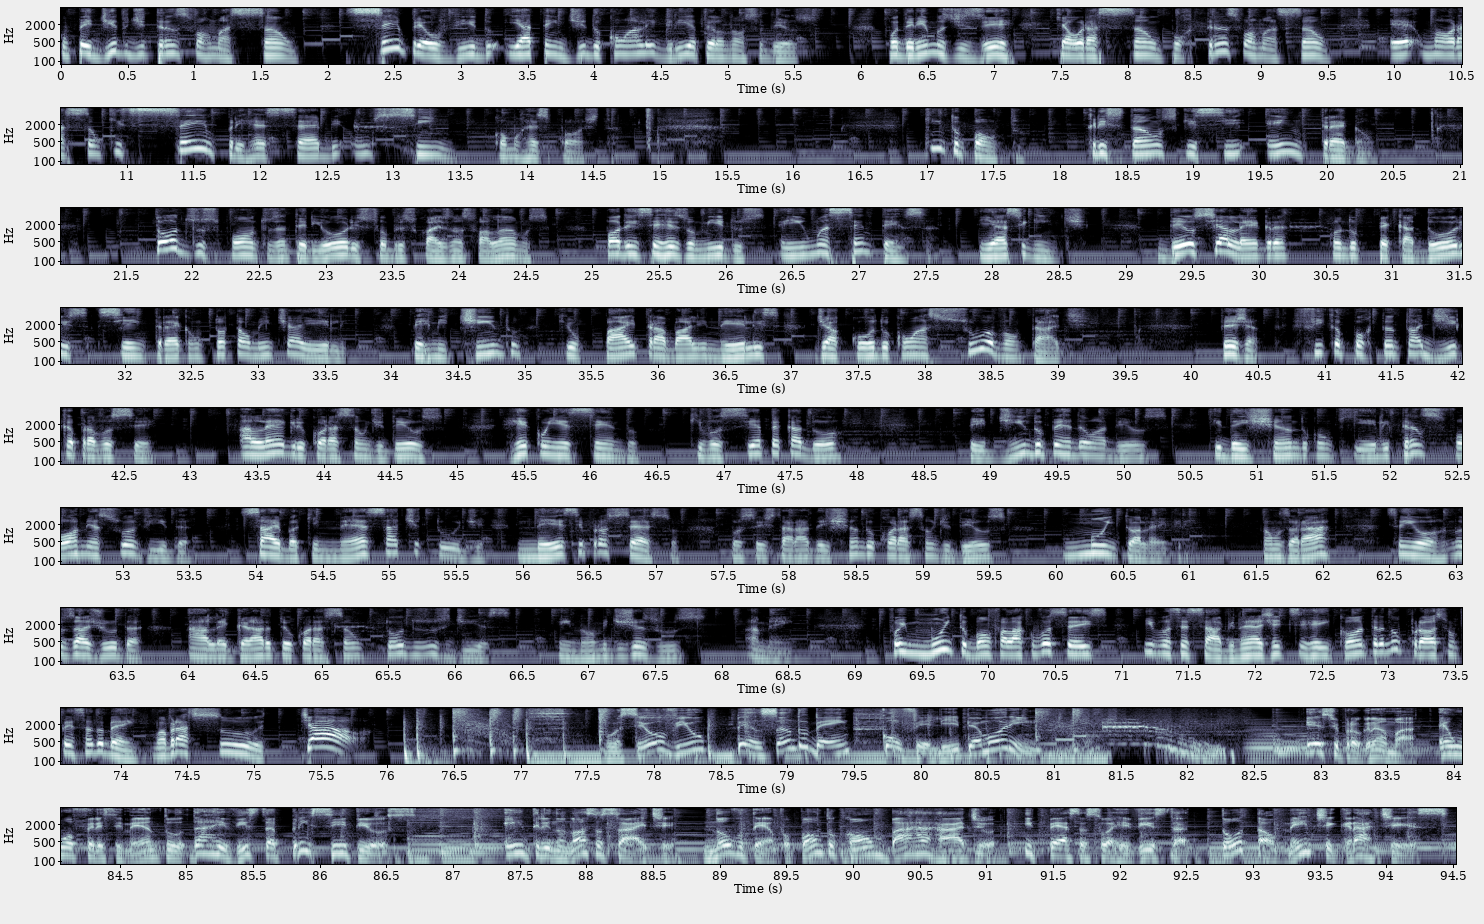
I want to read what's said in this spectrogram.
O pedido de transformação sempre é ouvido e atendido com alegria pelo nosso Deus. Poderíamos dizer que a oração por transformação é uma oração que sempre recebe um sim como resposta. Quinto ponto: cristãos que se entregam. Todos os pontos anteriores sobre os quais nós falamos podem ser resumidos em uma sentença, e é a seguinte: Deus se alegra quando pecadores se entregam totalmente a Ele, permitindo que o Pai trabalhe neles de acordo com a sua vontade. Veja, fica portanto a dica para você. Alegre o coração de Deus, reconhecendo que você é pecador, pedindo perdão a Deus e deixando com que Ele transforme a sua vida. Saiba que nessa atitude, nesse processo, você estará deixando o coração de Deus muito alegre. Vamos orar? Senhor, nos ajuda a alegrar o teu coração todos os dias. Em nome de Jesus. Amém. Foi muito bom falar com vocês e você sabe, né? A gente se reencontra no próximo Pensando Bem. Um abraço. Tchau. Você ouviu Pensando Bem com Felipe Amorim. Este programa é um oferecimento da revista Princípios. Entre no nosso site novotempo.com/rádio e peça sua revista totalmente grátis.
